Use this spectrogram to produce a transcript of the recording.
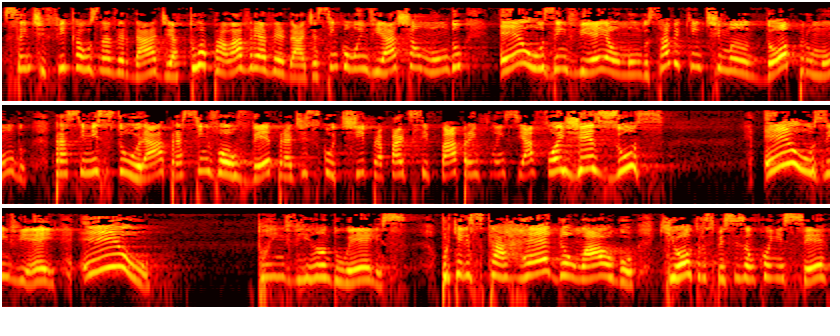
Santifica-os na verdade. A tua palavra é a verdade. Assim como enviaste ao mundo, eu os enviei ao mundo. Sabe quem te mandou para o mundo? Para se misturar, para se envolver, para discutir, para participar, para influenciar? Foi Jesus. Eu os enviei. Eu estou enviando eles. Porque eles carregam algo que outros precisam conhecer.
